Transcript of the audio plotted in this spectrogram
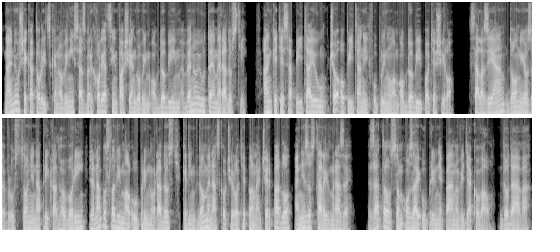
Najnovšie katolícke noviny sa s vrcholiacim fašiangovým obdobím venujú téme radosti. V ankete sa pýtajú, čo opýtaných v uplynulom období potešilo. Salesián Don Jozef Luscoň napríklad hovorí, že naposledy mal úprimnú radosť, keď im v dome naskočilo tepelné čerpadlo a nezostali v mraze. Za to som ozaj úprimne pánovi ďakoval, dodáva.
